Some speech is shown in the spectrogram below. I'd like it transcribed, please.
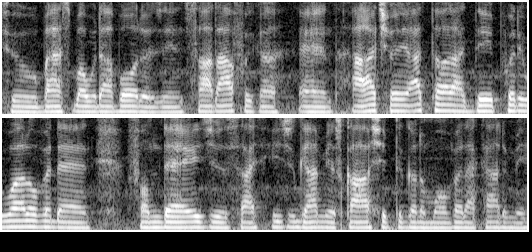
to Basketball Without Borders in South Africa, and I actually I thought I did pretty well over there. And from there, he just I, he just got me a scholarship to go to Montverde Academy.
